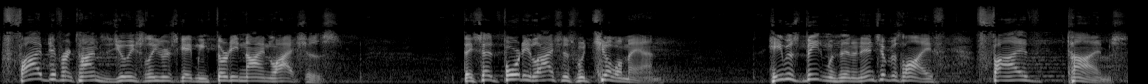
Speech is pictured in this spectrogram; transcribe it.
Five different times the Jewish leaders gave me 39 lashes. They said 40 lashes would kill a man. He was beaten within an inch of his life five times.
